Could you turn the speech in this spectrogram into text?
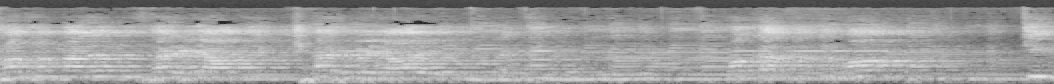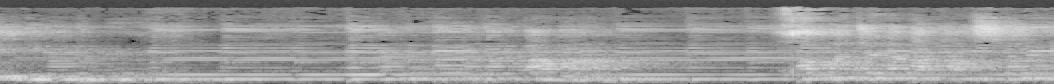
kadınların feryadı Kerbela'yı inletiyor. Fakat imam dimdik. Ama ama Cenab-ı Abbas'ın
